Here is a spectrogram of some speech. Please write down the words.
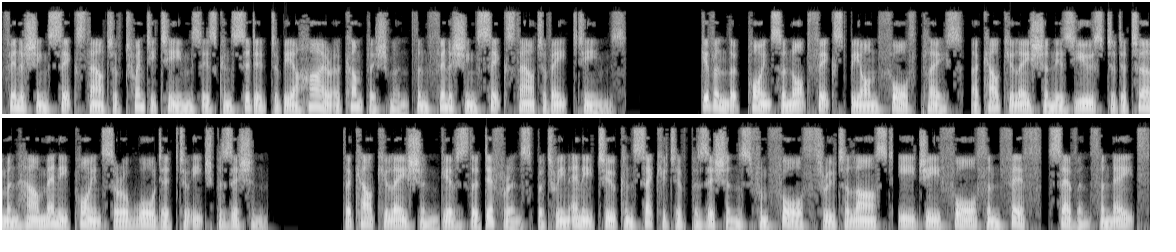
Finishing sixth out of 20 teams is considered to be a higher accomplishment than finishing sixth out of eight teams. Given that points are not fixed beyond fourth place, a calculation is used to determine how many points are awarded to each position. The calculation gives the difference between any two consecutive positions from fourth through to last e.g. fourth and fifth, seventh and eighth,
